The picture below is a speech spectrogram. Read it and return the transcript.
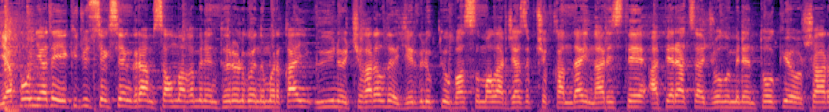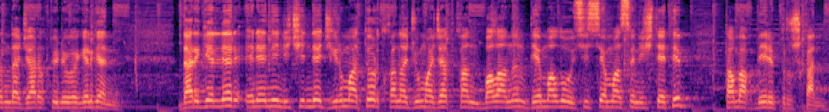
Японияда 280 грамм салмагы менен төрөлгөн ымыркай үйүнө чыгарылды. Жергиликтүү басылмалар жазып чыккандай, наристе операция жолу менен Токио шаарында жарык дүйнөгө келген. Дарыгерлер эненин ичинде 24 гана жума жаткан баланын дем алуу системасын иштетип, тамак берип турушкан.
